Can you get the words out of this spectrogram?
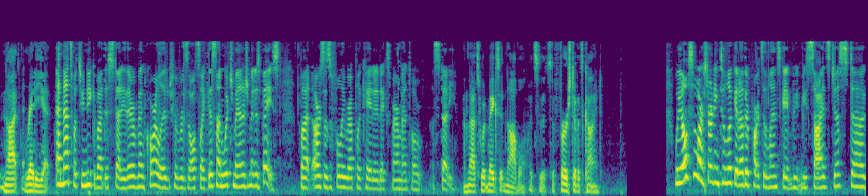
not ready yet. And that's what's unique about this study. There have been correlative results like this on which management is based, but ours is a fully replicated experimental study. And that's what makes it novel. It's, it's the first of its kind. We also are starting to look at other parts of the landscape besides just uh,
